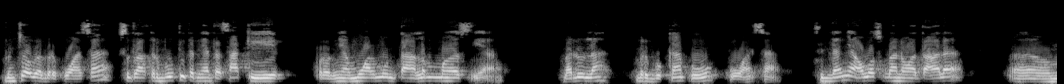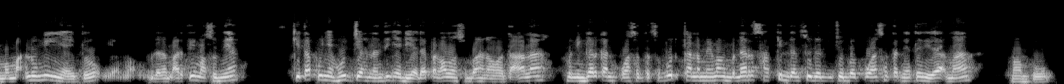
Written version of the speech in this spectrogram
mencoba berpuasa setelah terbukti ternyata sakit, perutnya mual muntah, lemes ya. Barulah berbuka pu puasa. Sebenarnya Allah Subhanahu wa taala e, memakluminya itu ya, dalam arti maksudnya kita punya hujah nantinya di hadapan Allah Subhanahu wa taala meninggalkan puasa tersebut karena memang benar sakit dan sudah dicoba puasa ternyata tidak ma mampu.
